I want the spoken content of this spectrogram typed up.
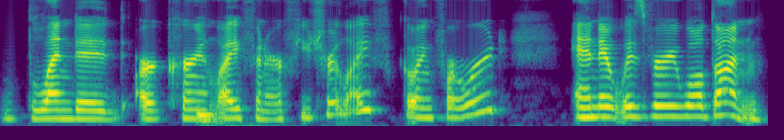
blended our current mm-hmm. life and our future life going forward. And it was very well done.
